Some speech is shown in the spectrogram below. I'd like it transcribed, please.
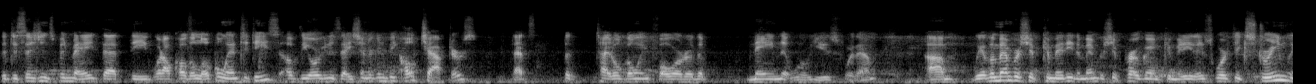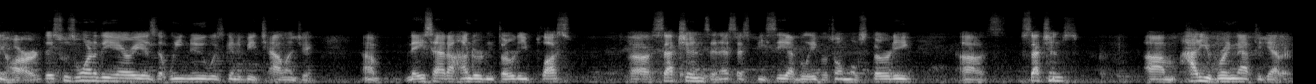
the decision's been made that the what I'll call the local entities of the organization are going to be called chapters. That's the title going forward or the name that we'll use for them. Um, we have a membership committee, the membership program committee, that's worked extremely hard. This was one of the areas that we knew was going to be challenging. Um, NACE had 130 plus uh, sections, and SSPC, I believe, was almost 30 uh, sections. Um, how do you bring that together?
